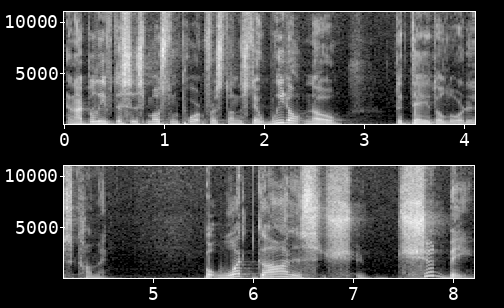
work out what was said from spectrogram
And I believe this is most important for us to understand. We don't know the day the Lord is coming. But what God is, sh should be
